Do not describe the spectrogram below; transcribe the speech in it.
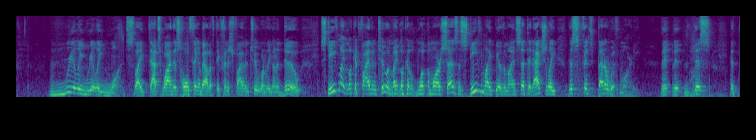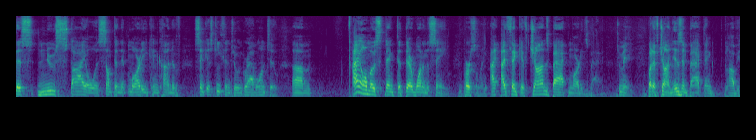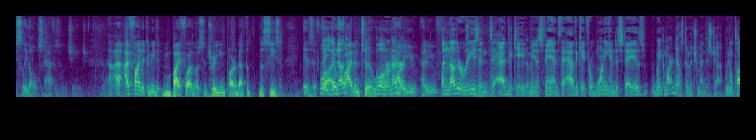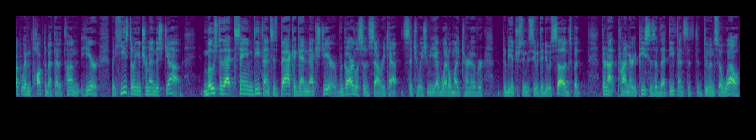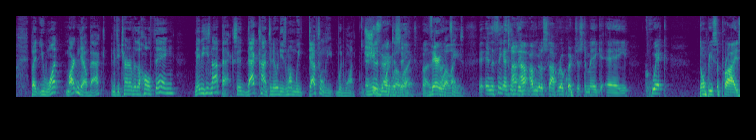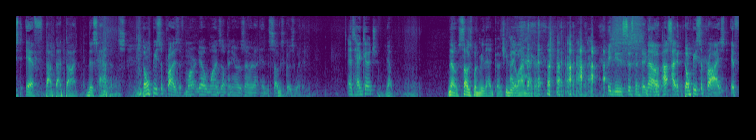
really, really wants. Like that's why this whole thing about if they finish five and two, what are they going to do? Steve might look at five and two and might look at what Lamar says, and Steve might be of the mindset that actually this fits better with Marty. That, that this that this new style is something that Marty can kind of sink his teeth into and grab onto. Um, I almost think that they're one and the same, personally. I, I think if John's back, Marty's back, to me. But if John isn't back, then obviously the whole staff is going to change. I, I find it to be the- by far the most intriguing part about the, the season. is if Well, they go another- five and two. Well, remember, how do you how do you find another reason to advocate? I mean, as fans, to advocate for wanting him to stay is Wink Martindale's doing a tremendous job. We don't talk, we haven't talked about that a ton here, but he's doing a tremendous job. Most of that same defense is back again next year, regardless of salary cap situation. I mean, yeah, Weddle might turn over. It'll be interesting to see what they do with Suggs, but they're not primary pieces of that defense that's doing so well. But you want Martindale back, and if you turn over the whole thing. Maybe he's not back. So that continuity is one we definitely would want. And should he's very want to well see. liked. By, very by well team. liked. And the thing I think I, that I'm going to stop real quick just to make a quick. Don't be surprised if dot dot dot this happens. Don't be surprised if Martindale winds up in Arizona and Suggs goes with it. As head coach, Yep. No, Suggs wouldn't be the head coach. He'd be the linebacker. he'd be the assistant head No, coach. I, I, don't be surprised if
